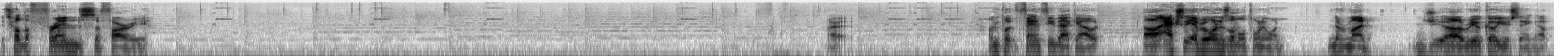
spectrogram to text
It's called the Friend Safari. Alright. I'm gonna put fan feedback out. Uh, actually, everyone is level 21. Never mind. J uh, Ryoko, you're staying up.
